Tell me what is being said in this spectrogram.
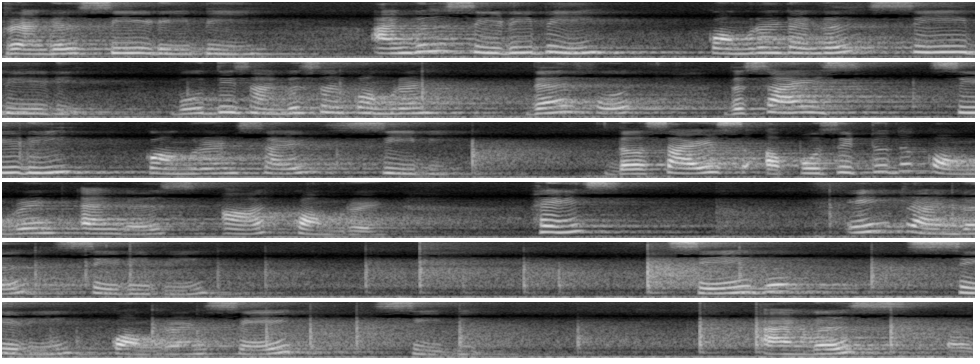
triangle C D B angle C D B congruent angle C B D both these angles are congruent therefore the sides C D congruent side C B the sides opposite to the congruent angles are congruent hence in triangle C D B seg CD congruent seg CB angles uh,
